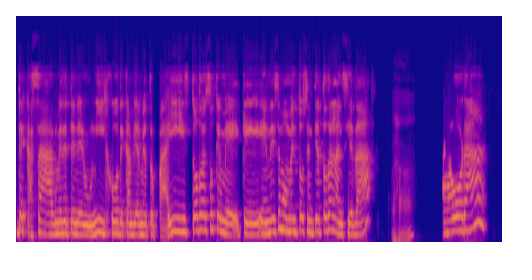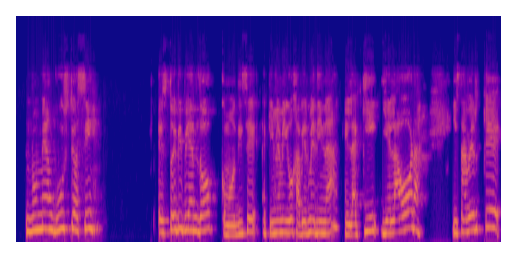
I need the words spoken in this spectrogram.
de casarme, de tener un hijo, de cambiarme a otro país, todo eso que me, que en ese momento sentía toda la ansiedad, Ahora no me angustio así. Estoy viviendo, como dice aquí mi amigo Javier Medina, el aquí y el ahora. Y saber que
